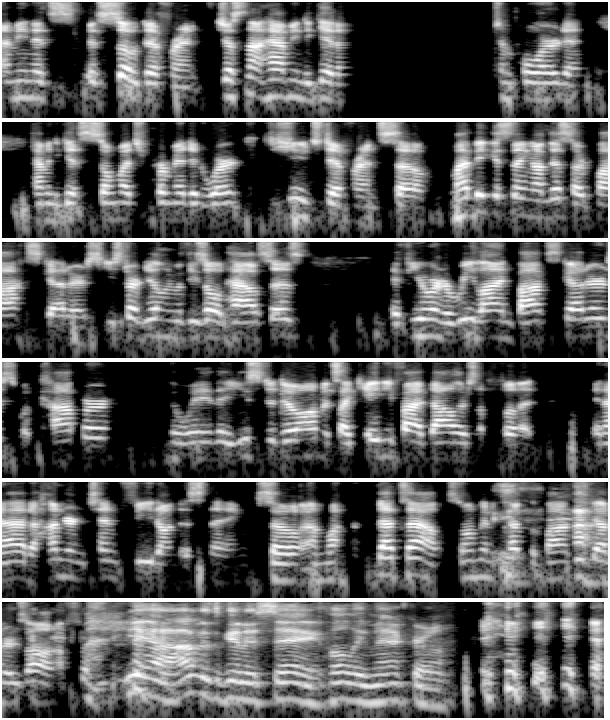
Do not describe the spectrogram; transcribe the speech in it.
I mean it's it's so different. Just not having to get a poured and having to get so much permitted work, huge difference. So my biggest thing on this are box gutters. You start dealing with these old houses. If you were to reline box gutters with copper, the way they used to do them, it's like $85 a foot. And I had 110 feet on this thing. So I'm, that's out. So I'm going to cut the box gutters off. yeah, I was going to say, holy mackerel. yeah.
